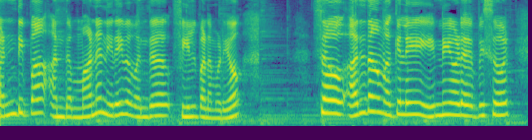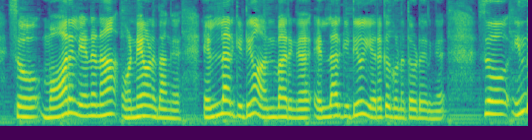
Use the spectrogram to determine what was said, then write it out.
கண்டிப்பாக அந்த மன நிறைவை வந்து ஃபீல் பண்ண முடியும். ஸோ அதுதான் மக்களே என்னையோட எபிசோட் ஸோ மாரல் என்னென்னா ஒன்றே ஒன்று தாங்க எல்லார்கிட்டேயும் அன்பாக இருங்க. எல்லார்கிட்டேயும் இறக்க குணத்தோடு இருங்க. ஸோ இந்த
